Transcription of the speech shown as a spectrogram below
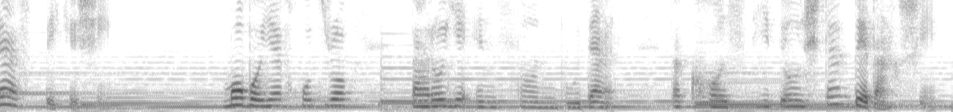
دست بکشیم. ما باید خود را برای انسان بودن و کاستی داشتن ببخشیم.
